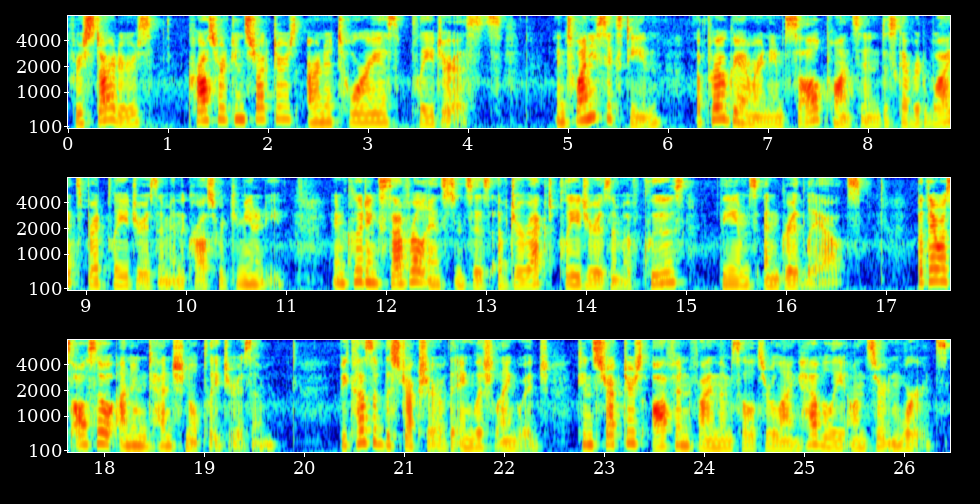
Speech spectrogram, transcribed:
For starters, crossword constructors are notorious plagiarists. In 2016, a programmer named Saul Pwanson discovered widespread plagiarism in the crossword community, including several instances of direct plagiarism of clues, themes, and grid layouts. But there was also unintentional plagiarism. Because of the structure of the English language, constructors often find themselves relying heavily on certain words.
